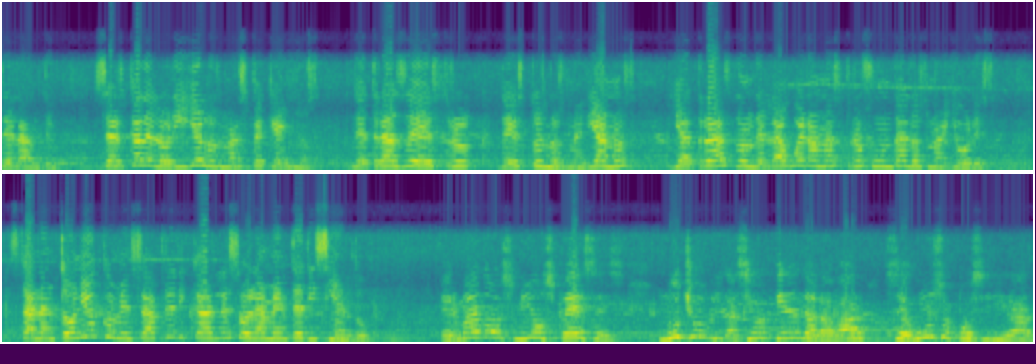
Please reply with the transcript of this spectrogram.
delante, cerca de la orilla los más pequeños, detrás de, de estos los medianos, y atrás, donde el agua era más profunda, los mayores. San Antonio comenzó a predicarles solamente diciendo, Hermanos míos peces, mucha obligación tienen de alabar según su posibilidad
